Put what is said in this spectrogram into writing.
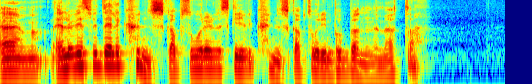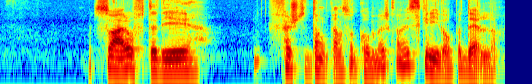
Ehm, eller hvis vi deler kunnskapsord eller skriver kunnskapsord inn på bønnemøtet, så er det ofte de første tankene som kommer, så kan vi skrive opp og dele dem.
